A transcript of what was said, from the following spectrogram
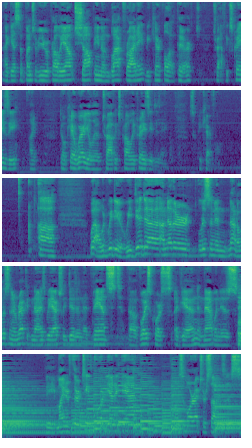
I guess a bunch of you are probably out shopping on Black Friday. Be careful out there. Traffic's crazy. I don't care where you live, traffic's probably crazy today. So be careful. Uh, well, what did we do? We did uh, another listen and, not a listen and recognize, we actually did an advanced uh, voice course again, and that one is the minor 13th chord yet again, some more exercises.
